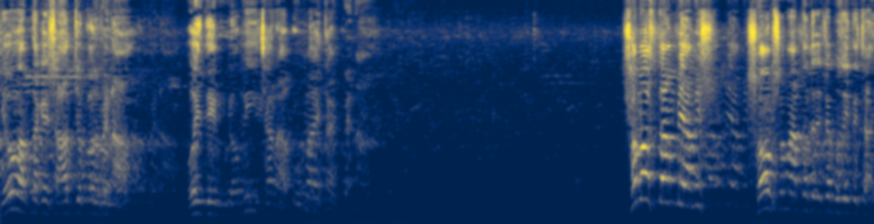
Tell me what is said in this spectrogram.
কেউ আপনাকে সাহায্য করবে না, ওই দিন নবী ছাড়া উপায় থাকবে না। সমস্ত আমি আমি সব সময় আপনাদের এটা বুঝাইতে চাই।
